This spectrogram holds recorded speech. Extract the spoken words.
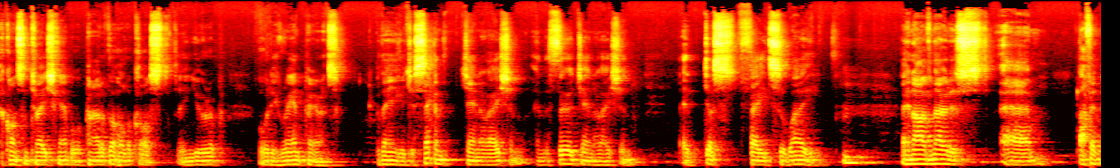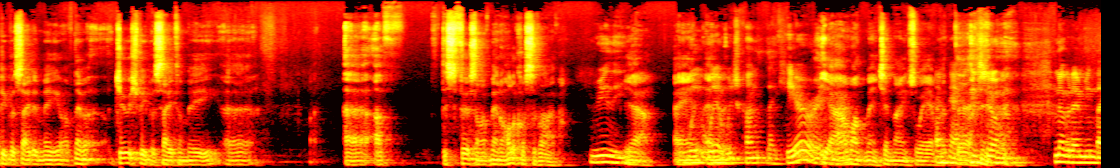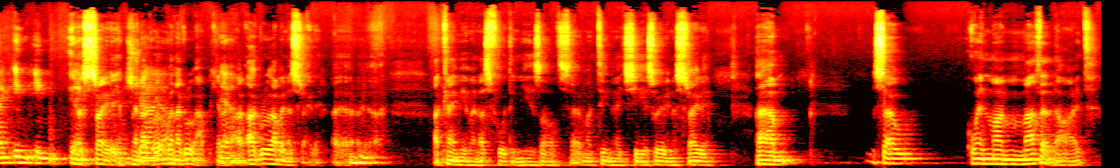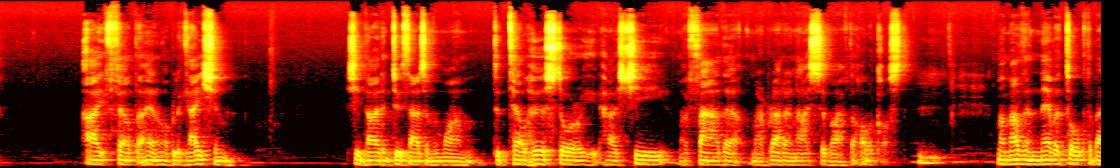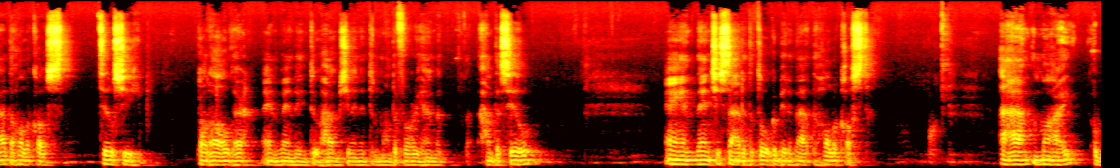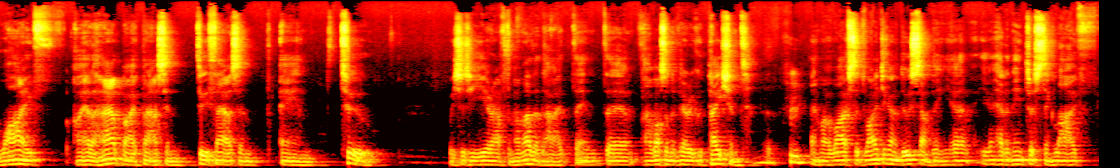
a concentration camp or part of the Holocaust in Europe, or their grandparents. But then you get your second generation and the third generation, it just fades away. And I've noticed, um, I've had people say to me, I've never, Jewish people say to me, uh, uh, I've, this is the first time I've met a Holocaust survivor. Really? Yeah. And, Where, where and- which country? Like here or yeah, I won't mention names where, but Okay, uh, sure. No, but I mean like in in in Australia, in when, I grew, when I grew up. You know, Yeah. Mm-hmm. I, I grew up in Australia. Uh, I came here when I was 14 years old, so my teenage years were in Australia. Um, so when my mother died, I felt I had an obligation. She died in 2001 to tell her story how she, my father, my brother, and I survived the Holocaust. My mother never talked about the Holocaust till she got older and went into home. She went into the Montefiore home at Hunters Hill. And then she started to talk a bit about the Holocaust. Uh, my wife, I had a heart bypass in 2002, which is a year after my mother died, and uh, I wasn't a very good patient. And my wife said, Why aren't you going to do something? You, you had an interesting life,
